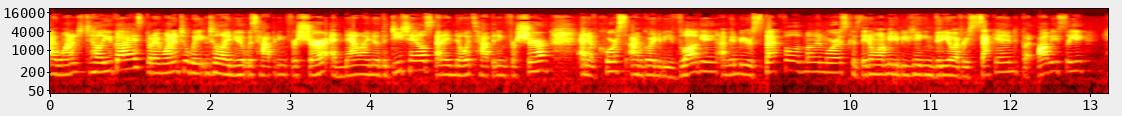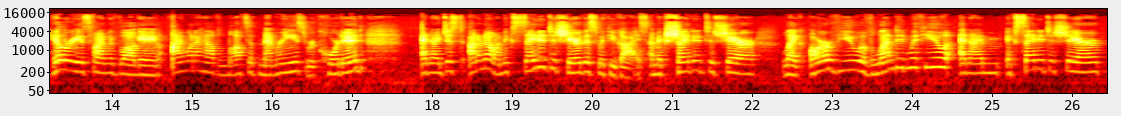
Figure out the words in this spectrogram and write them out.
I wanted to tell you guys, but I wanted to wait until I knew it was happening for sure. And now I know the details and I know it's happening for sure. And of course, I'm going to be vlogging. I'm going to be respectful of Mom and Morris because they don't want me to be taking video every second. But obviously, Hillary is fine with vlogging. I want to have lots of memories recorded. And I just, I don't know, I'm excited to share this with you guys. I'm excited to share like our view of London with you. And I'm excited to share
